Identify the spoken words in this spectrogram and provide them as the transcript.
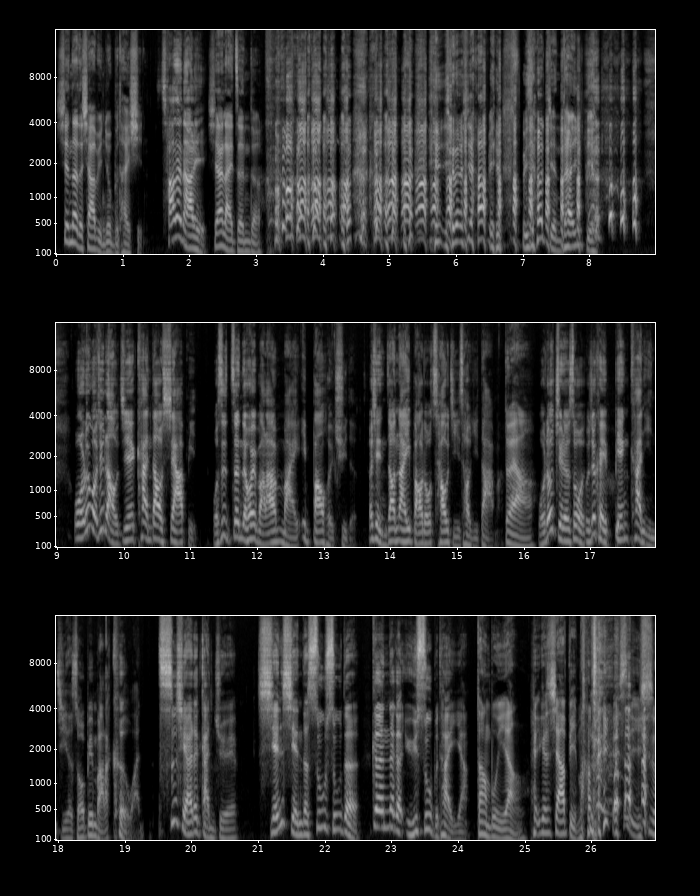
现在的虾饼就不太行。差在哪里？现在来真的，以前的虾饼比较简单一点。我如果去老街看到虾饼，我是真的会把它买一包回去的。而且你知道那一包都超级超级大嘛？对啊，我都觉得说，我就可以边看影集的时候边把它嗑完，吃起来的感觉咸咸的、酥酥的，跟那个鱼酥不太一样。当然不一样，一个是虾饼嘛，一个是鱼酥。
